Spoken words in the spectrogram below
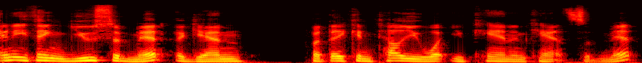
anything you submit, again, but they can tell you what you can and can't submit.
